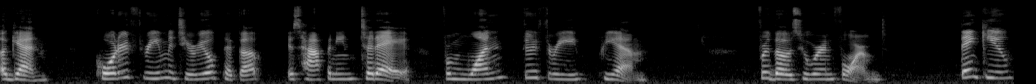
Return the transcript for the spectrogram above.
Again, quarter 3 material pickup is happening today from 1 through 3 p.m. For those who were informed. Thank you.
